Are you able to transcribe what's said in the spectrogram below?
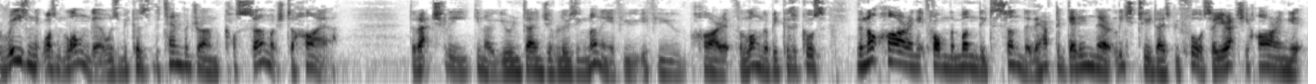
the reason it wasn't longer was because the Tempodrome costs so much to hire that actually, you know, you're in danger of losing money if you if you hire it for longer because, of course, they're not hiring it from the Monday to Sunday. They have to get in there at least two days before. So you're actually hiring it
